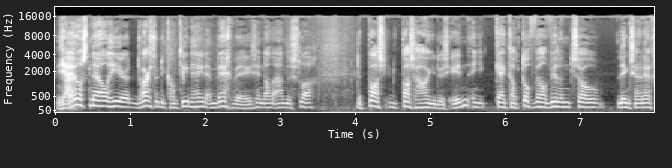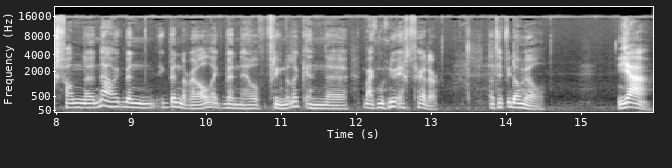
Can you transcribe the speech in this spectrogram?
heel snel hier dwars door die kantine heen en wegwezen. En dan aan de slag. De pas, de pas hou je dus in. En je kijkt dan toch wel willend zo links en rechts van... Nou, ik ben, ik ben er wel. Ik ben heel vriendelijk. En, maar ik moet nu echt verder. Dat heb je dan wel. Ja.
